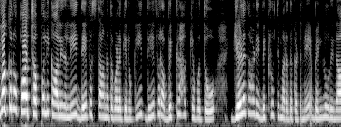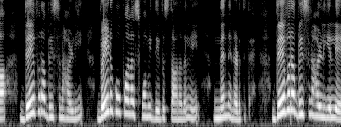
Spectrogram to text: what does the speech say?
ಯುವಕನೊಬ್ಬ ಚಪ್ಪಲಿ ಕಾಲಿನಲ್ಲಿ ದೇವಸ್ಥಾನದ ಒಳಗೆ ನುಗ್ಗಿ ದೇವರ ವಿಗ್ರಹಕ್ಕೆ ಒದ್ದು ಎಳೆದಾಡಿ ವಿಕೃತಿ ಮರದ ಘಟನೆ ಬೆಂಗಳೂರಿನ ದೇವರ ಬೀಸನಹಳ್ಳಿ ವೇಣುಗೋಪಾಲ ಸ್ವಾಮಿ ದೇವಸ್ಥಾನದಲ್ಲಿ ನಿನ್ನೆ ನಡೆದಿದೆ. ದೇವರ ಬೀಸನಹಳ್ಳಿಯಲ್ಲೇ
